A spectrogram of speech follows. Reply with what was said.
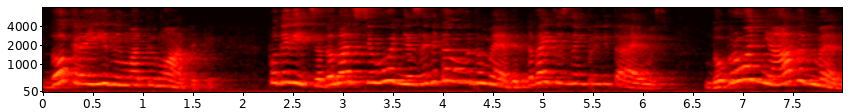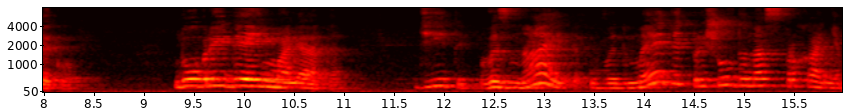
до країни математики. Подивіться, до нас сьогодні завітав ведмедик. Давайте з ним привітаємось. Доброго дня, ведмедику! Добрий день, малята! Діти, ви знаєте, ведмедик прийшов до нас з проханням.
